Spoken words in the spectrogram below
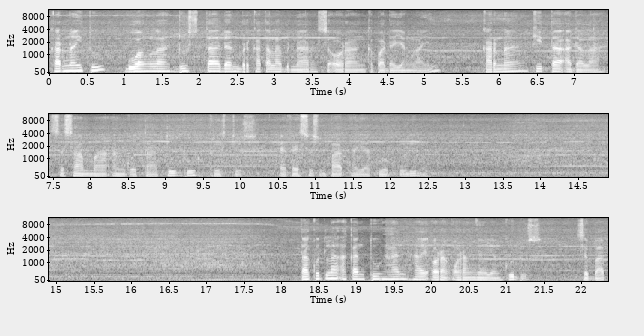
Karena itu, buanglah dusta dan berkatalah benar seorang kepada yang lain, karena kita adalah sesama anggota tubuh Kristus. Efesus 4 ayat 25 Takutlah akan Tuhan hai orang-orangnya yang kudus, sebab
